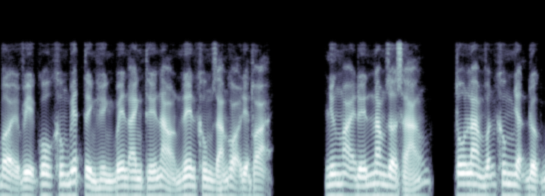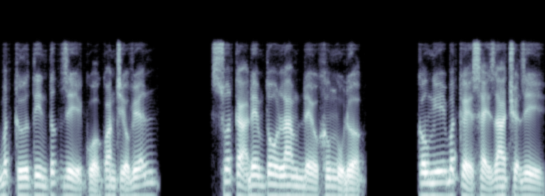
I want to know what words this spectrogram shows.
bởi vì cô không biết tình hình bên anh thế nào nên không dám gọi điện thoại. Nhưng mãi đến năm giờ sáng, tô lam vẫn không nhận được bất cứ tin tức gì của quan triều viễn. Suốt cả đêm tô lam đều không ngủ được. Câu nghĩ bất kể xảy ra chuyện gì,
